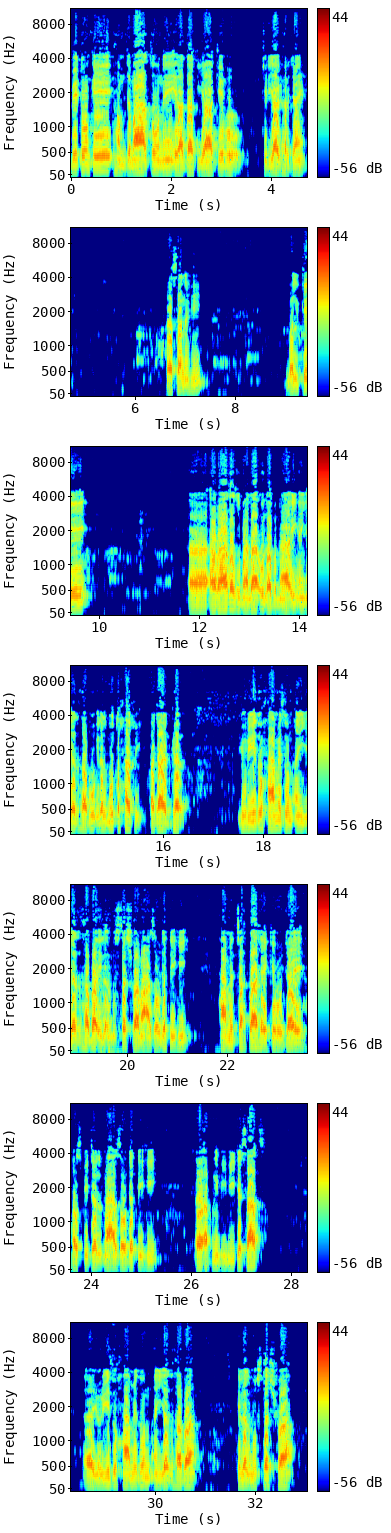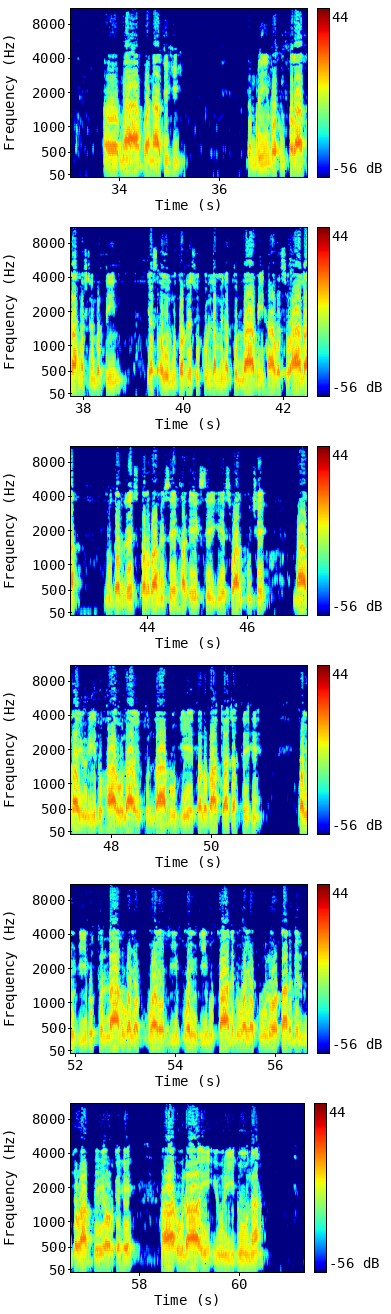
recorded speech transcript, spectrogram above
بیٹوں کے ہم جماعتوں نے ارادہ کیا کہ وہ چڑیا گھر جائیں ایسا نہیں، بلکہ اراد زملاء الابناء ان يذهبوا الى المتحف عجائب گھر۔ یرید حامد ان یذهب الى المستشفى مع زوجته۔ حامد چاہتا ہے کہ وہ جائے ہاسپٹل مع زوجته اپنی بیوی کے ساتھ۔ یرید حامد ان یذهب الى المستشفى مع بناته۔ تمرین رقم ثلاثہ، مشق نمبر تین، یسأل المدرس کل من الطلاب هذا السؤال، مدرس، طلبہ میں سے ہر ایک سے یہ سوال پوچھے، ماذا یرید ہاؤلاء الطلاب؟ یہ طلبہ کیا چاہتے ہیں؟ ویجیب الطلاب، ویجیب الطالب، ویقول اور طالب علم جواب دے اور کہے ہاؤلاء یریدون؟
